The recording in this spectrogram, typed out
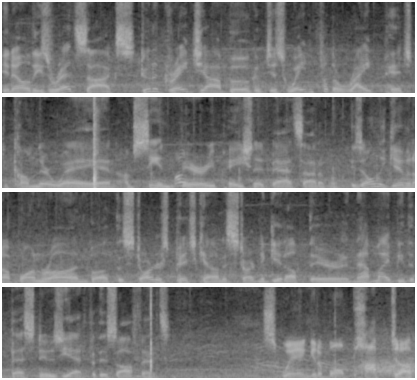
You know, these Red Sox doing a great job, Boog, of just waiting for the right pitch to come their way, and I'm seeing very patient at-bats out of him. He's only given up one run, but the starter's pitch count is starting to get up there, and that might be the best news yet for this offense. Swing and a ball popped up,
